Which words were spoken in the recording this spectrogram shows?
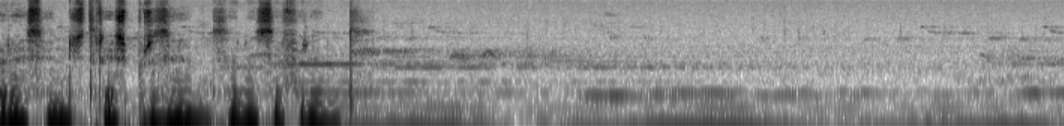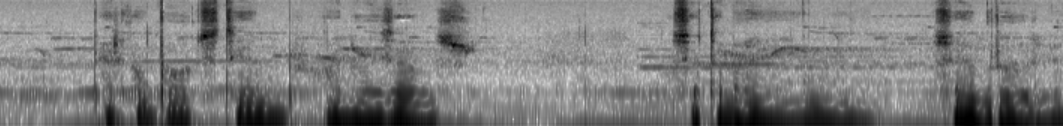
Aparecem-nos três presentes à nossa frente. Perca um pouco de tempo a analisá-los, o seu tamanho, o seu embrulho,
